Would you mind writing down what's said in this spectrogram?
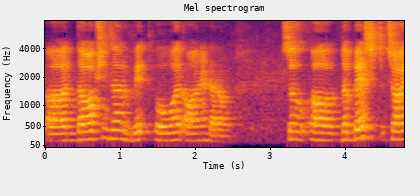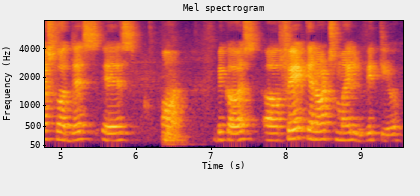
uh, the options are with, over, on, and around. So uh, the best choice for this is on because uh, fate cannot smile with you.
